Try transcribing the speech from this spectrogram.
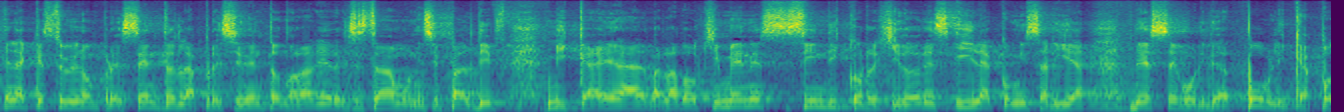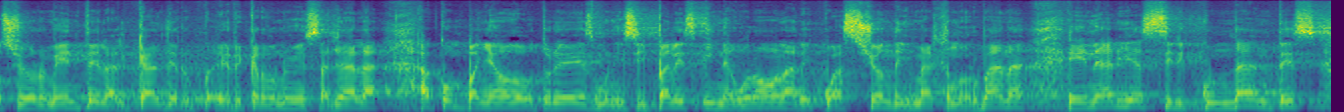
en la que estuvieron presentes la presidenta honoraria del Sistema Municipal DIF, Micaela Alvarado Jiménez, síndicos, regidores y la Comisaría de Seguridad Pública. Posteriormente, el alcalde eh, Ricardo Núñez Ayala, acompañado de autoridades municipales, inauguraron la adecuación de imagen urbana en áreas circundantes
